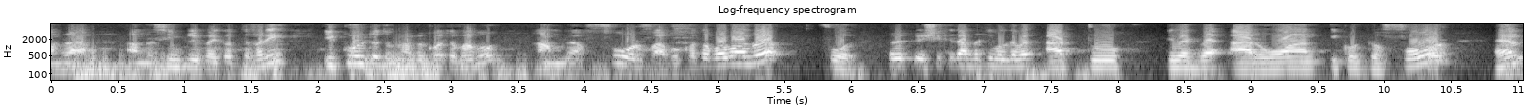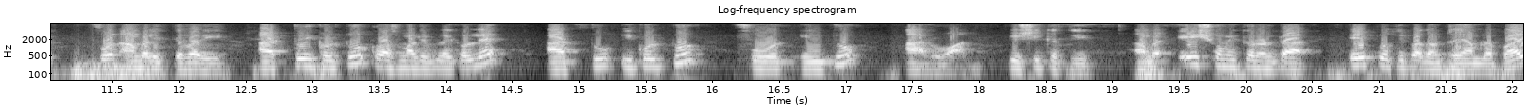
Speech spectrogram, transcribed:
আমরা আমরা সিম্পলিফাই করতে পারি। ইকুয়াল টু তখন আমরা কত পাবো? আমরা ফোর পাবো। কত পাবো আমরা? ফোর তাহলে শিক্ষিত, আমরা কি বলতে পারি? R two divide by r one equal to four হ্যাঁ ফোর আমরা লিখতে পারি। R two equal to cross multiply করলে r two equal to four into r one শিক্ষার্থী, আমরা এই সমীকরণটা এই প্রতিপাদনটাই আমরা পাই।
